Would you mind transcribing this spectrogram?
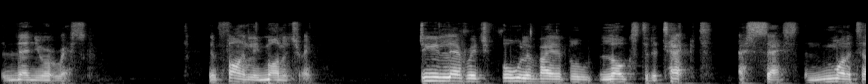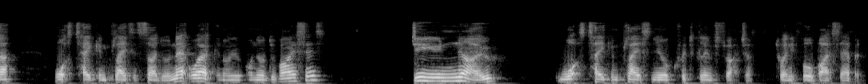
then you're at risk. Then finally, monitoring. Do you leverage all available logs to detect, assess, and monitor what's taking place inside your network and on your, on your devices? Do you know what's taking place in your critical infrastructure 24 by 7?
